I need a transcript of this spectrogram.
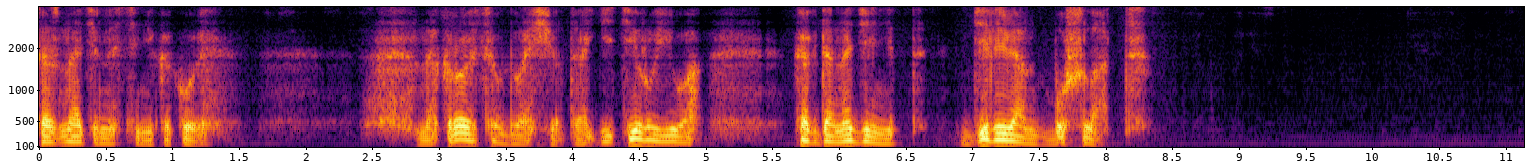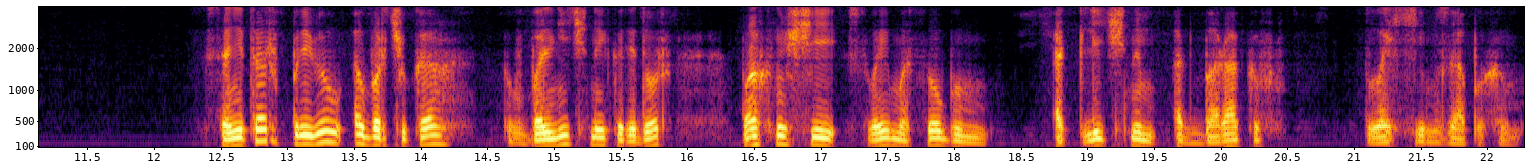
сознательности никакой. Накроется в два счета, агитируй его, когда наденет деревян бушлат. Санитар привел Оборчука в больничный коридор, пахнущий своим особым, отличным от бараков, плохим запахом.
